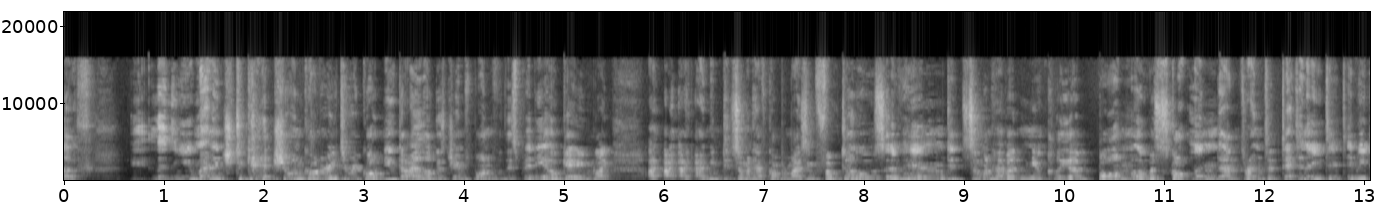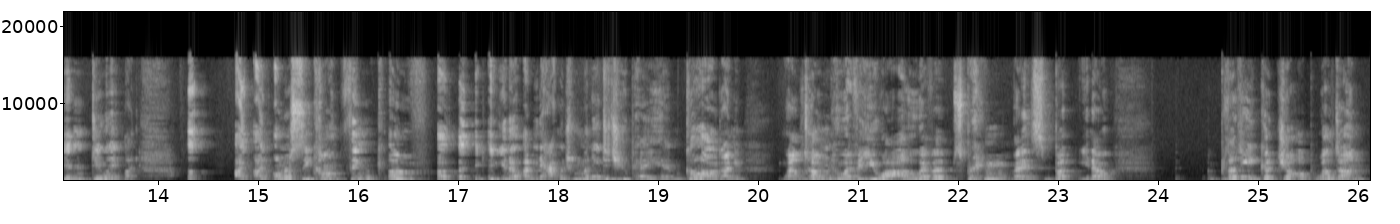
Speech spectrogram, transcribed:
earth you managed to get Sean Connery to record new dialogue as James Bond for this video game. Like, I, I, I mean, did someone have compromising photos of him? Did someone have a nuclear bomb over Scotland and threaten to detonate it if he didn't do it? Like, uh, I, I honestly can't think of, uh, uh, you know, I mean, how much money did you pay him? God, I mean, well done, whoever you are, whoever sprang this, but, you know, bloody good job, well done.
